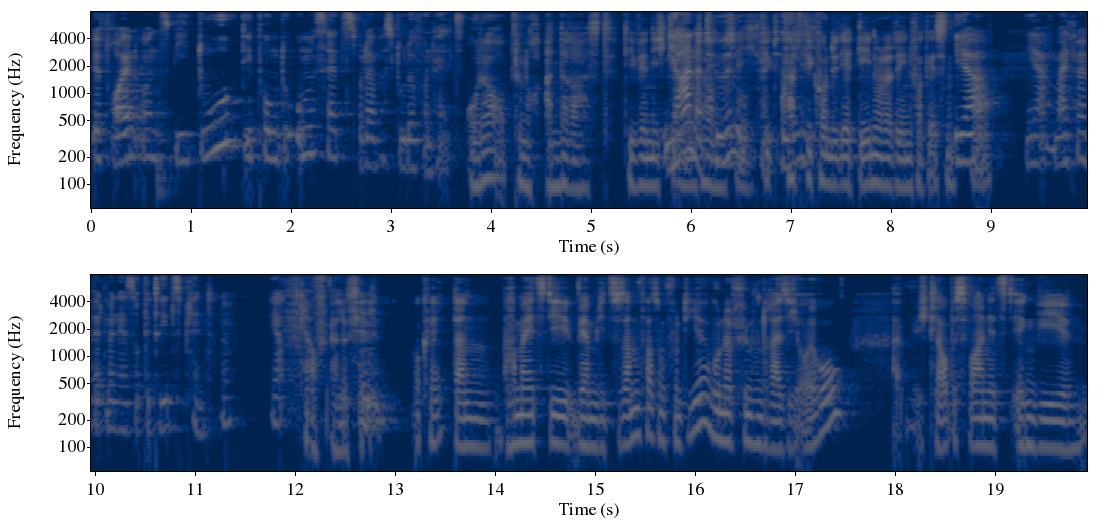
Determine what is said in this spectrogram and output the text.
Wir freuen uns, wie du die Punkte umsetzt oder was du davon hältst. Oder ob du noch andere hast, die wir nicht ja, natürlich, haben. So, wie, natürlich. Gott, wie konntet ihr den oder den vergessen? Ja, ja, ja manchmal wird man ja so betriebsblind. Ne? Ja. ja. Auf alle Fälle. Mhm. Okay, dann haben wir jetzt die, wir haben die Zusammenfassung von dir, 135 Euro. Ich glaube, es waren jetzt irgendwie,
